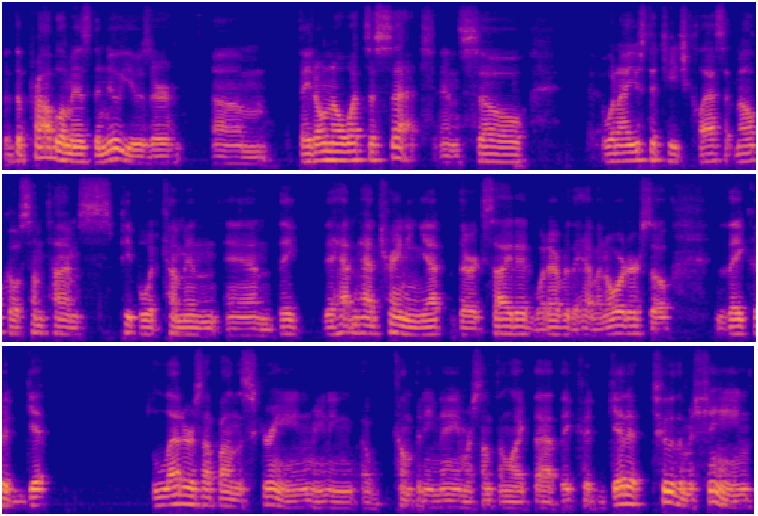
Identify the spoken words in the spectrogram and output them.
But the problem is the new user um, they don't know what to set. And so when I used to teach class at Melco, sometimes people would come in and they they hadn't had training yet. They're excited, whatever. They have an order, so they could get letters up on the screen, meaning a company name or something like that. They could get it to the machine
